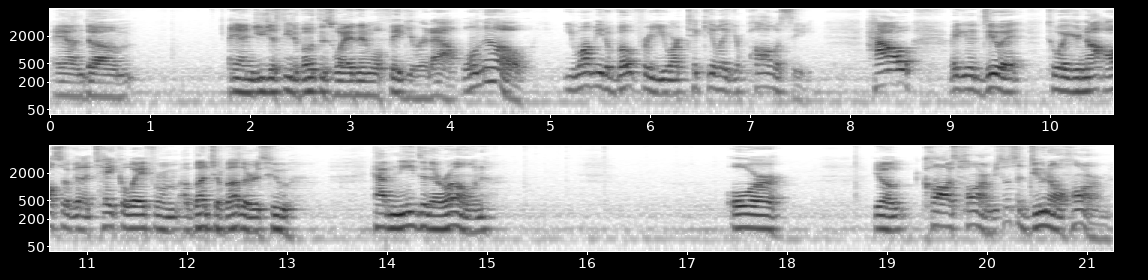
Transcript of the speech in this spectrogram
and um, and you just need to vote this way, and then we'll figure it out. Well, no. You want me to vote for you? Articulate your policy. How are you going to do it to where you're not also going to take away from a bunch of others who have needs of their own, or you know, cause harm. You're supposed to do no harm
